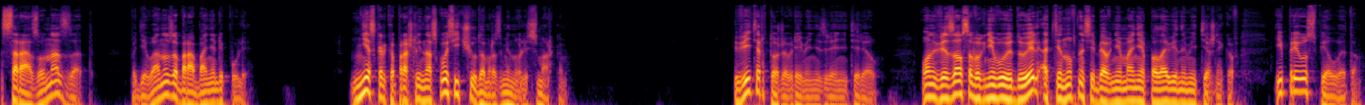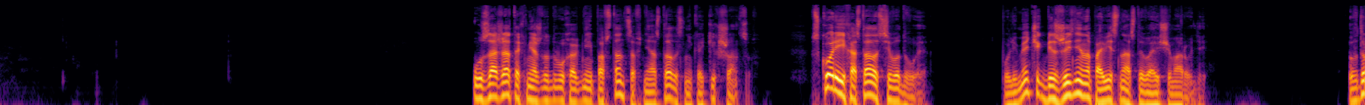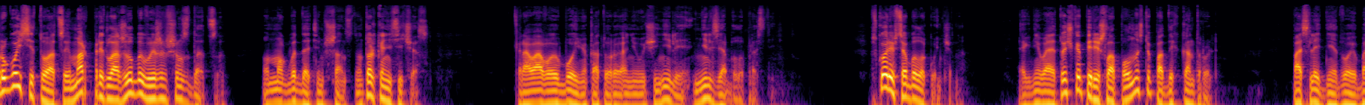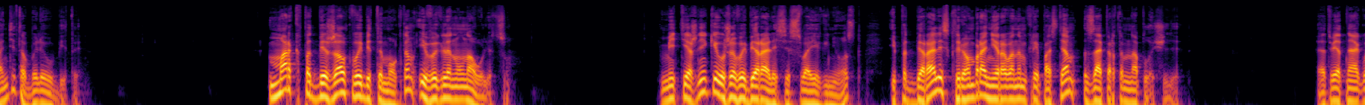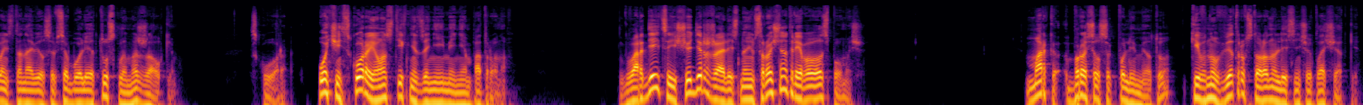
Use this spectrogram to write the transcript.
Сразу назад. По дивану забарабанили пули. Несколько прошли насквозь и чудом разминулись с Марком. Ветер тоже времени зря не терял. Он ввязался в огневую дуэль, оттянув на себя внимание половины мятежников, и преуспел в этом. У зажатых между двух огней повстанцев не осталось никаких шансов. Вскоре их осталось всего двое. Пулеметчик безжизненно повис на остывающем орудии. В другой ситуации Марк предложил бы выжившим сдаться. Он мог бы дать им шанс, но только не сейчас. Кровавую бойню, которую они учинили, нельзя было простить. Вскоре все было кончено. Огневая точка перешла полностью под их контроль. Последние двое бандитов были убиты. Марк подбежал к выбитым окнам и выглянул на улицу. Мятежники уже выбирались из своих гнезд и подбирались к трем бронированным крепостям, запертым на площади. Ответный огонь становился все более тусклым и жалким. Скоро. Очень скоро и он стихнет за неимением патронов. Гвардейцы еще держались, но им срочно требовалась помощь. Марк бросился к пулемету, кивнув ветру в сторону лестничной площадки.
